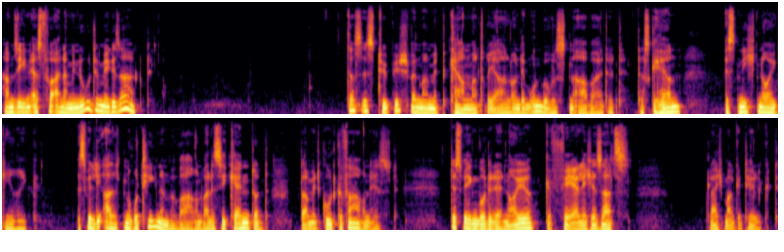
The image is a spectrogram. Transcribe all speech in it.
haben Sie ihn erst vor einer Minute mir gesagt. Das ist typisch, wenn man mit Kernmaterial und dem Unbewussten arbeitet. Das Gehirn ist nicht neugierig. Es will die alten Routinen bewahren, weil es sie kennt und damit gut gefahren ist. Deswegen wurde der neue, gefährliche Satz gleich mal getilgt.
